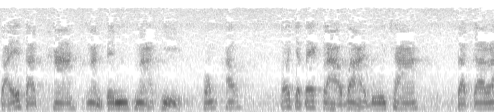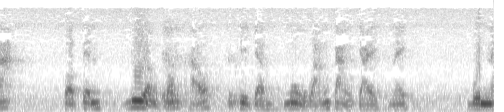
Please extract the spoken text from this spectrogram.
ใสศรัทธานั่นเป็นหน้าที่ของเขาเขาจะไปกล่าวไหว้บูชาสักการะก็เป็นเรื่องของเขาที่จะมุ่งหวังตั้งใจในบุญใน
